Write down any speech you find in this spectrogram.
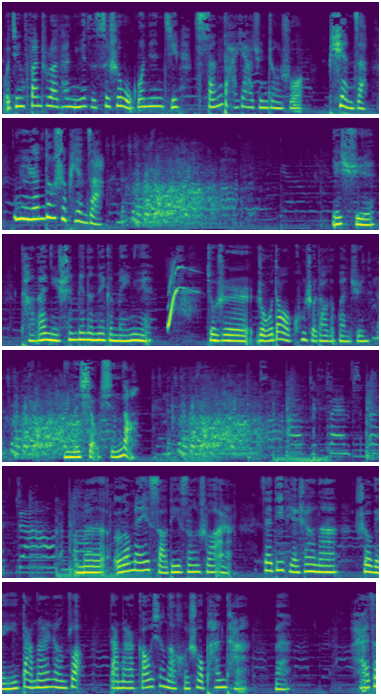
我竟翻出了他女子四十五公斤级散打亚军证书。骗子，女人都是骗子。也许躺在你身边的那个美女，就是柔道空手道的冠军，你们小心呐。我们峨眉扫地僧说啊，在地铁上呢，受给一大妈让座，大妈高兴的和受攀谈，问：“孩子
